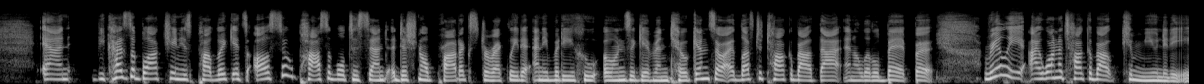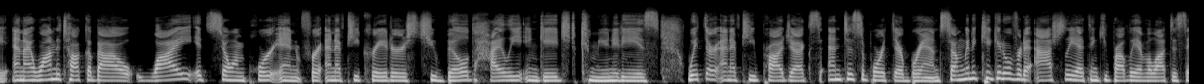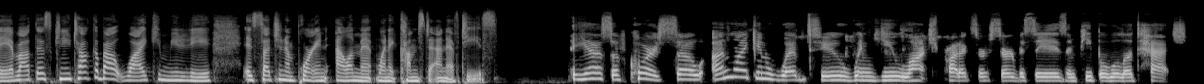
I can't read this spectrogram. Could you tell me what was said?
And because the blockchain is public, it's also possible to send additional products directly to anybody who owns a given token. So I'd love to talk about that in a little bit. But really, I want to talk about community and I want to talk about why it's so important for NFT creators to build highly engaged communities with their NFT projects and to support their brand. So I'm going to kick it over to Ashley. I think you probably have a lot to say about this. Can you talk about why community is such an important element when it comes to NFTs? Yes, of course. So, unlike in Web 2, when you launch products or services and people will attach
